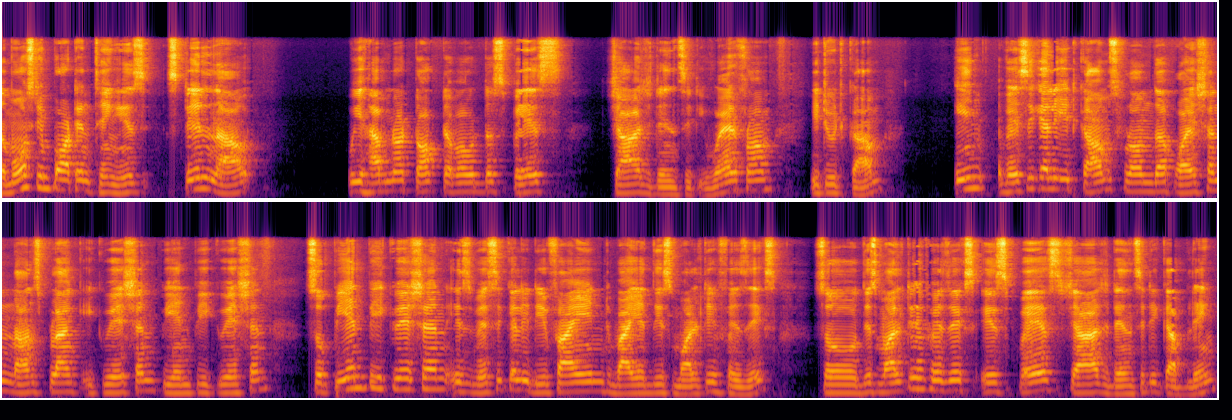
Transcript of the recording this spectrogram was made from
the most important thing is still now we have not talked about the space charge density. Where from it would come? In basically it comes from the Poisson-Nernst-Planck equation, PNP equation. So PNP equation is basically defined by this multi-physics. So this multi-physics is space charge density coupling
